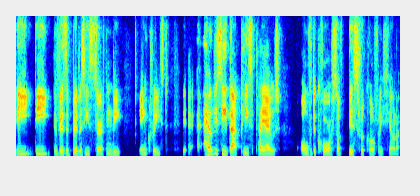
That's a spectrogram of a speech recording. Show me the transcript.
the, the the visibility certainly increased. How do you see that piece play out over the course of this recovery, Fiona?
